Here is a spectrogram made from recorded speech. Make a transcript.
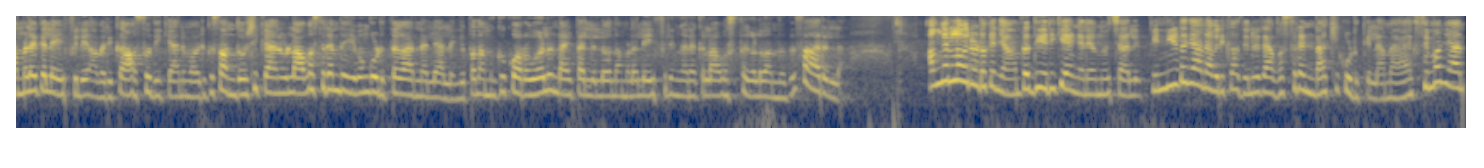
നമ്മളെയൊക്കെ ലൈഫിൽ അവർക്ക് ആസ്വദിക്കാനും അവർക്ക് സന്തോഷിക്കാനുള്ള അവസരം ദൈവം കൊടുത്ത കാരണമല്ലേ അല്ലെങ്കിൽ ഇപ്പോൾ നമുക്ക് കുറവുകൾ ഉണ്ടായിട്ടല്ലല്ലോ നമ്മുടെ ലൈഫിൽ ഇങ്ങനെയൊക്കെയുള്ള അവസ്ഥകൾ വന്നത്? സാരല്ല. അങ്ങനെയുള്ളവരോടൊക്കെ ഞാൻ പ്രതികരിക്കുക എങ്ങനെയാണെന്ന് വെച്ചാൽ പിന്നീട് ഞാൻ അവർക്ക് അതിനൊരു അവസരം ഉണ്ടാക്കി കൊടുക്കില്ല. മാക്സിമം ഞാൻ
